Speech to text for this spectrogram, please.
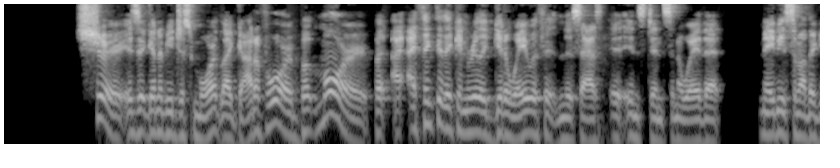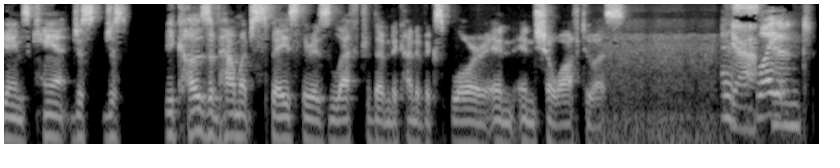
sure, is it going to be just more like God of War, but more? But I, I, think that they can really get away with it in this as, instance in a way that maybe some other games can't just just because of how much space there is left for them to kind of explore and and show off to us. And yeah, slight- and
